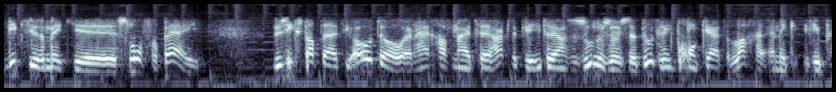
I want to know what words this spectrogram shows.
liep hij er een beetje sloffig bij. Dus ik stapte uit die auto en hij gaf mij twee hartelijke Italiaanse zoenen zoals hij dat doet. En ik begon keihard te lachen en ik riep,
